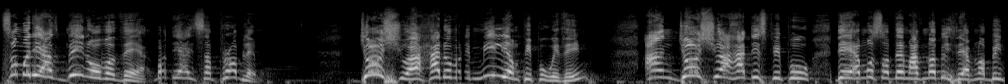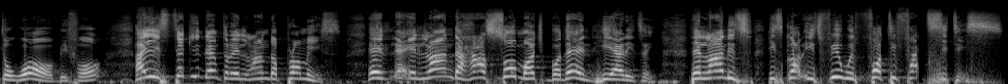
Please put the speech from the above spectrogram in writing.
somebody has been over there. But there is a problem. Joshua had over a million people with him. And Joshua had these people, they most of them have not been, they have not been to war before. And he's taking them to the land of promise. A, a land that has so much, but then here it is. The land is he's got is filled with fortified cities.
